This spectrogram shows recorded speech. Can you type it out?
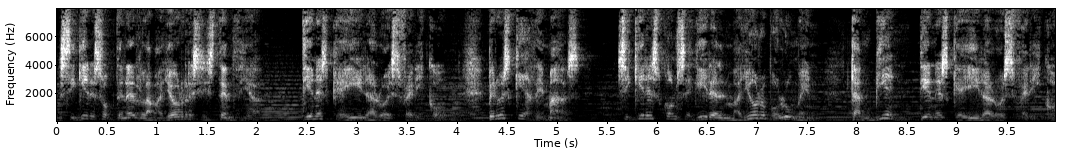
si quieres obtener la mayor resistencia, tienes que ir a lo esférico. Pero es que además, si quieres conseguir el mayor volumen, también tienes que ir a lo esférico.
